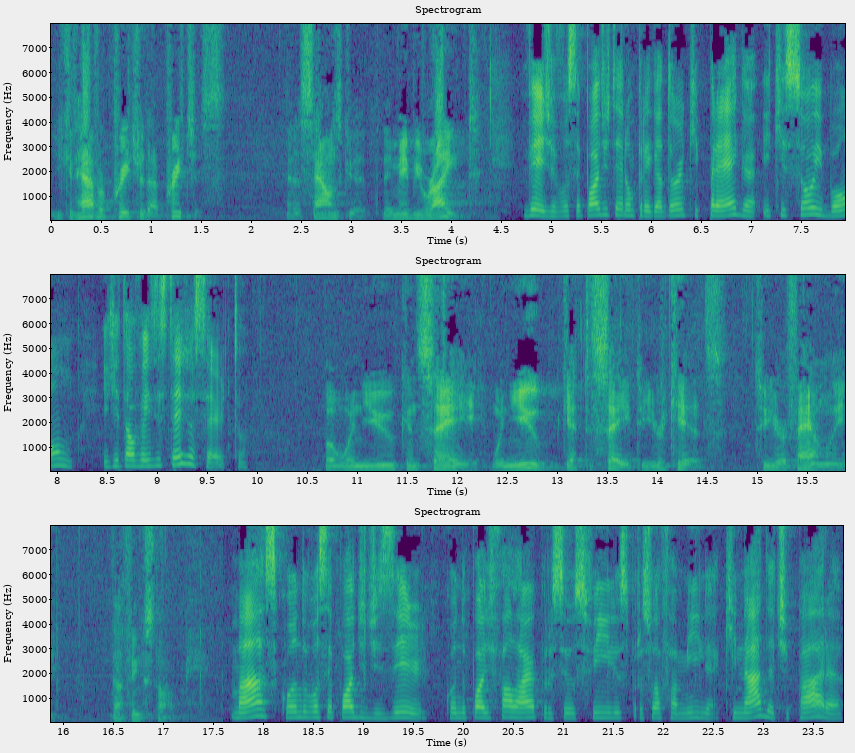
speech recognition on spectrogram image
you can have a preacher that preaches, and it sounds good. They may be right, Veja, você pode ter um pregador que prega e que soe bom e que talvez esteja certo. but when you can say, when you get to say to your kids, to your family, nothing stopped me. Mas quando você pode dizer, quando pode falar para os seus filhos, para sua família, que nada te para,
